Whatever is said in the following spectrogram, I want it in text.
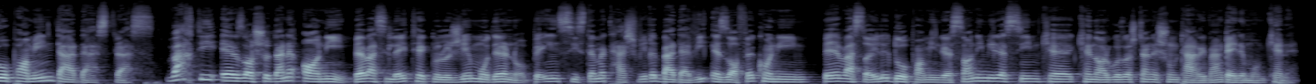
دوپامین در دسترس. وقتی ارضا شدن آنی به وسیله تکنولوژی مدرن رو به این سیستم تشویق بدوی اضافه کنیم به وسایل دوپامین رسانی می‌رسیم که کنار گذاشتنشون تقریبا غیر ممکنه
